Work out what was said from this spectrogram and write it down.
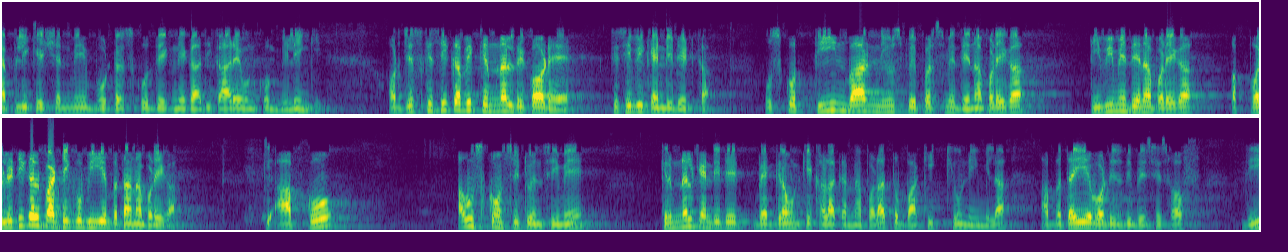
एप्लीकेशन में वोटर्स को देखने का अधिकार है, उनको मिलेंगी। और जिस किसी का भी क्रिमिनल रिकॉर्ड है, किसी भी कैंडिडेट का, उसको तीन बार न्यूज़पेपर्स में देना पड़ेगा टीवी में देना पड़ेगा, और पॉलिटिकल पार्टी को भी ये बताना पड़ेगा कि आपको, उस कॉन्स्टिट्युएंसी में क्रिमिनल कैंडिडेट बैकग्राउंड के खड़ा करना पड़ा तो बाकी क्यों नहीं मिला? आप बताइए what is the basis of the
